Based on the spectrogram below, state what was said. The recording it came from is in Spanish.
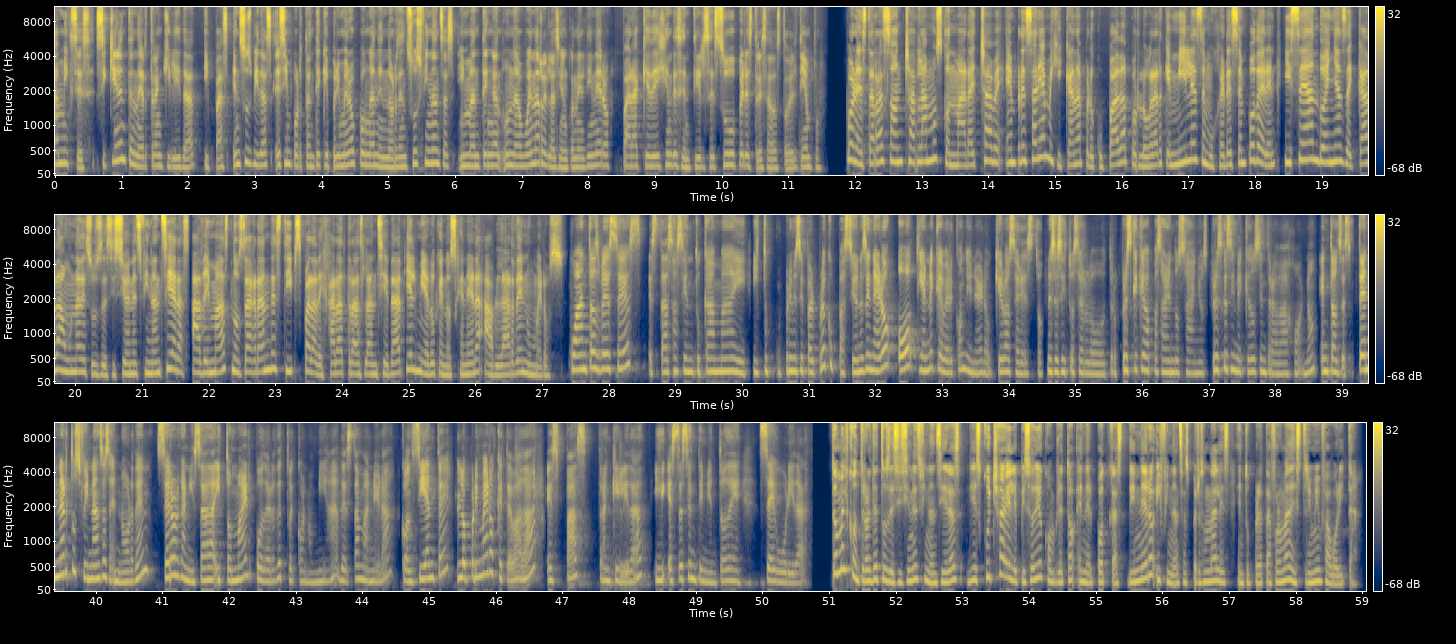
Amixes, si quieren tener tranquilidad y paz en sus vidas, es importante que primero pongan en orden sus finanzas y mantengan una buena relación con el dinero para que dejen de sentirse súper estresados todo el tiempo. Por esta razón, charlamos con Mara Echave, empresaria mexicana preocupada por lograr que miles de mujeres se empoderen y sean dueñas de cada una de sus decisiones financieras. Además, nos da grandes tips para dejar atrás la ansiedad y el miedo que nos genera hablar de números. ¿Cuántas veces estás así en tu cama y, tu principal preocupación es dinero o tiene que ver con dinero? Quiero hacer esto, necesito hacer lo otro, pero es que ¿qué va a pasar en dos años? Pero es que si me quedo sin trabajo, ¿no? Entonces, tener tus finanzas en orden, ser organizada y tomar el poder de tu economía de esta manera consciente, lo primero que te va a dar es paz, tranquilidad y este sentimiento de seguridad. Toma el control de tus decisiones financieras y escucha el episodio completo en el podcast Dinero y Finanzas Personales en tu plataforma de streaming favorita.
